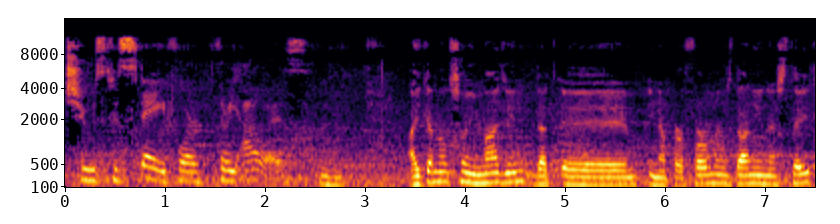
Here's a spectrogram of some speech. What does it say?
choose to stay for three hours. Mm-hmm. I can also imagine that uh, in a performance done in a stage,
